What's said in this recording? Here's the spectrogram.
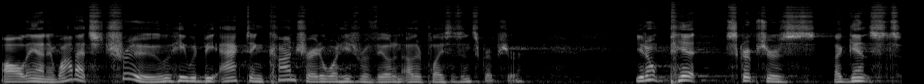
all in. And while that's true, he would be acting contrary to what he's revealed in other places in Scripture. You don't pit scriptures against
